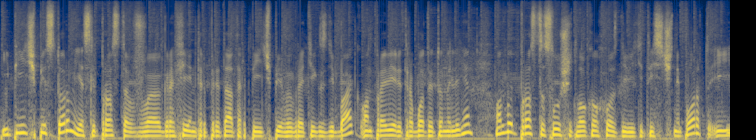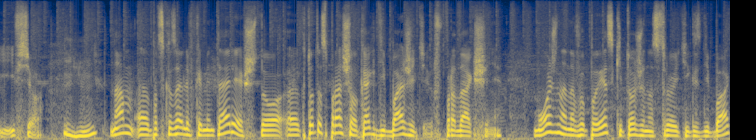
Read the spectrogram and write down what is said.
И PHP Storm, если просто в графе интерпретатор PHP выбрать Xdebug, он проверит, работает он или нет, он будет просто слушать localhost 9000 порт и, и все. Мгм. Нам э, подсказали в комментариях, что э, кто-то спрашивал, как дебажить в продакшене. Можно на VPS тоже настроить Xdebug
